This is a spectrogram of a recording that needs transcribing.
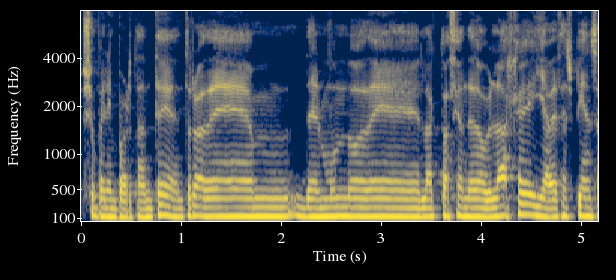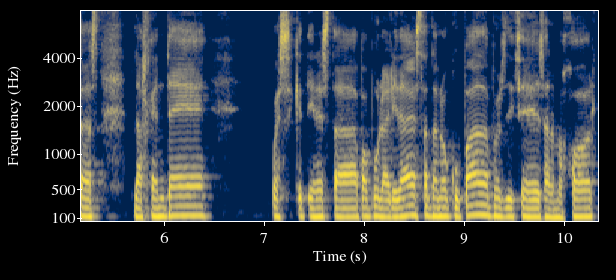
súper importante dentro de, mm, del mundo de la actuación de doblaje y a veces piensas, la gente pues que tiene esta popularidad, está tan ocupada, pues dices, a lo mejor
